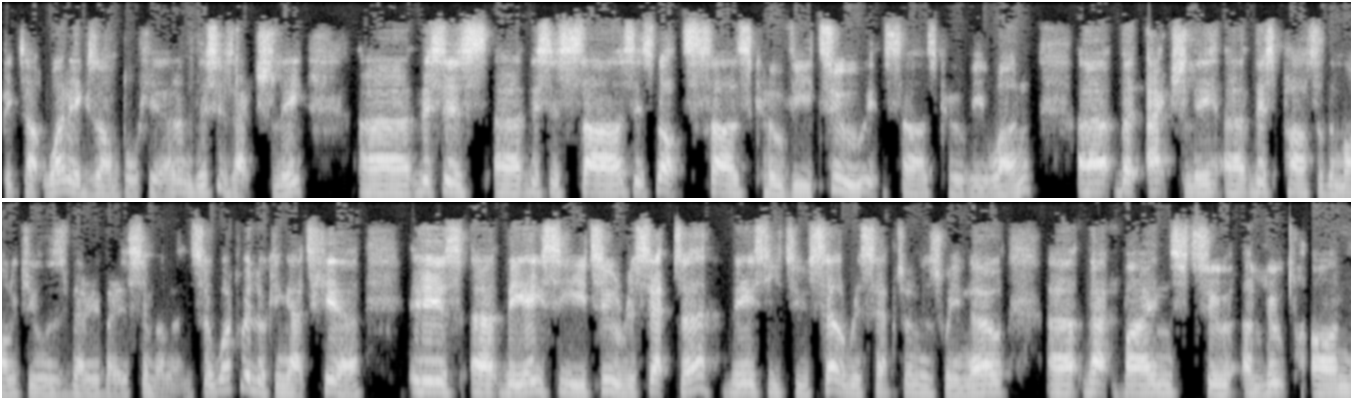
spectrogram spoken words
picked out one example here, and this is actually uh, this is uh, this is SARS. It's not SARS-CoV-2. It's SARS-CoV-1. Uh, but actually, uh, this part of the molecule is very very similar. And so what we're looking at here is uh, the ACE2 receptor, the ACE2 cell receptor, and as we know, that binds to a loop on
